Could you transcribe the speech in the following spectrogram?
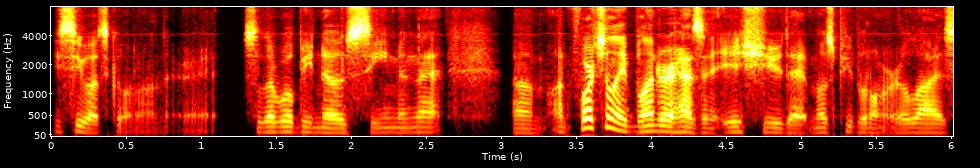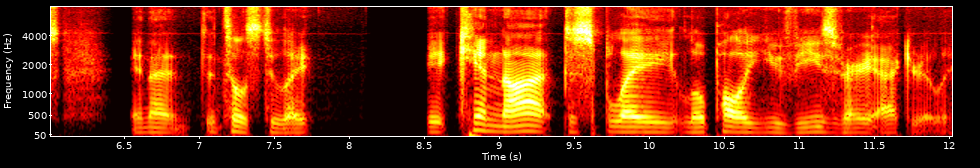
You see what's going on there, right? So there will be no seam in that. Um, unfortunately, Blender has an issue that most people don't realize, and that until it's too late it cannot display low poly UVs very accurately.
